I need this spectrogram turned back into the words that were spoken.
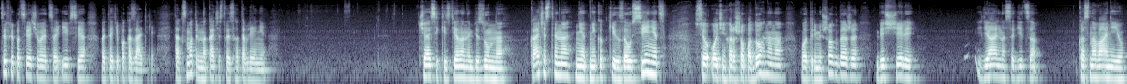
цифры подсвечиваются и все вот эти показатели. Так, смотрим на качество изготовления. Часики сделаны безумно качественно, нет никаких заусенец, все очень хорошо подогнано. Вот ремешок даже без щелей идеально садится к основанию.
